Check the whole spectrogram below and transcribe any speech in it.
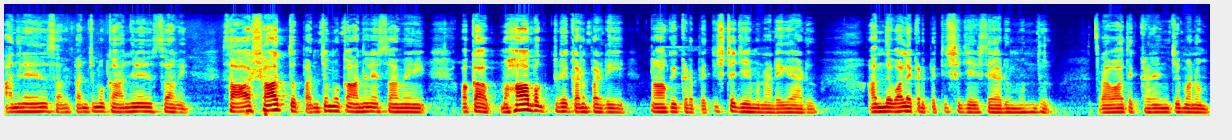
ఆంజనేయ స్వామి పంచముఖ ఆంజనేయ స్వామి. సాక్షాత్ పంచముఖ ఆంజనేయ స్వామి ఒక మహాభక్తుడే కనపడి నాకు ఇక్కడ ప్రతిష్ట చేయమని అడిగాడు. అందువల్ల ఇక్కడ ప్రతిష్ట చేశాడు ముందు. తర్వాత ఇక్కడ నుంచి మనం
